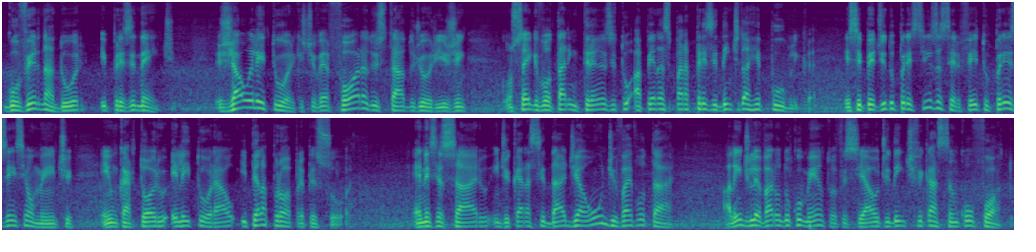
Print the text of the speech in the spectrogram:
governador e presidente. Já o eleitor que estiver fora do estado de origem consegue votar em trânsito apenas para presidente da República. Esse pedido precisa ser feito presencialmente em um cartório eleitoral e pela própria pessoa. É necessário indicar a cidade aonde vai votar, além de levar um documento oficial de identificação com foto.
